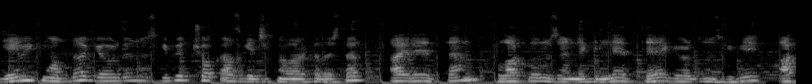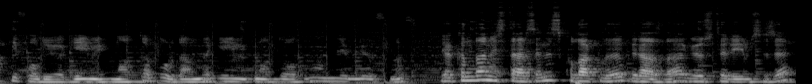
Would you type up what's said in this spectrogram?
Gaming modda gördüğünüz gibi çok az gecikme var arkadaşlar. Ayrıyeten kulaklığın üzerindeki led de gördüğünüz gibi aktif oluyor gaming modda. Buradan da gaming modda olduğunu anlayabiliyorsunuz. Yakından isterseniz kulaklığı biraz daha göstereyim size.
